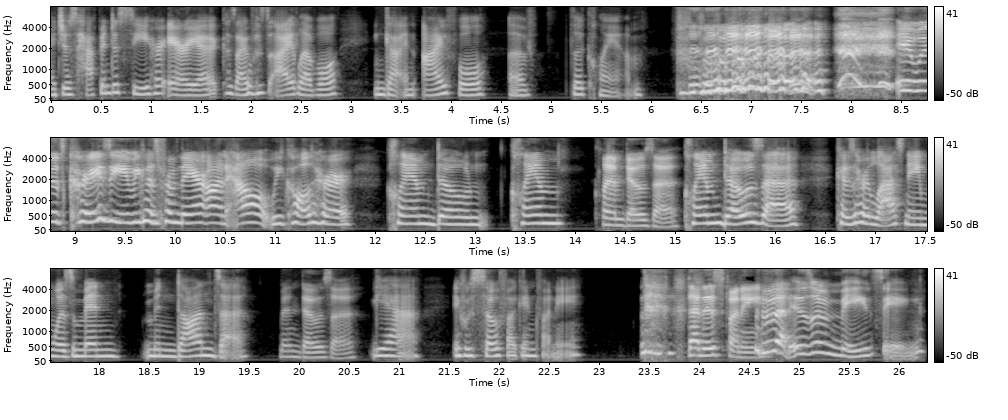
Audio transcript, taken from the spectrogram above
I just happened to see her area because I was eye level and got an eye full of the clam. it was crazy because from there on out we called her clam don clam Clamdoza. clamdoza because her last name was Men Mendonza. Mendoza. Yeah, it was so fucking funny. That is funny. that is amazing.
